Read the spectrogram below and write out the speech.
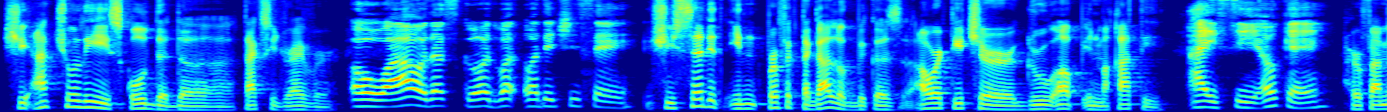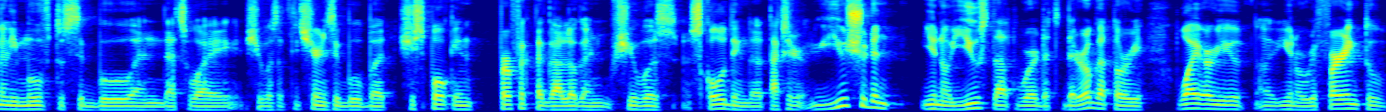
She actually scolded the taxi driver. Oh wow, that's good. What what did she say? She said it in perfect Tagalog because our teacher grew up in Makati. I see. Okay. Her family moved to Cebu and that's why she was a teacher in Cebu, but she spoke in perfect Tagalog and she was scolding the taxi driver. You shouldn't, you know, use that word that's derogatory. Why are you, uh, you know, referring to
